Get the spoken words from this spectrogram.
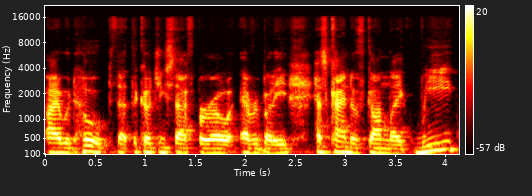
I would hope that the coaching staff, Burrow, everybody has kind of gone like, we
